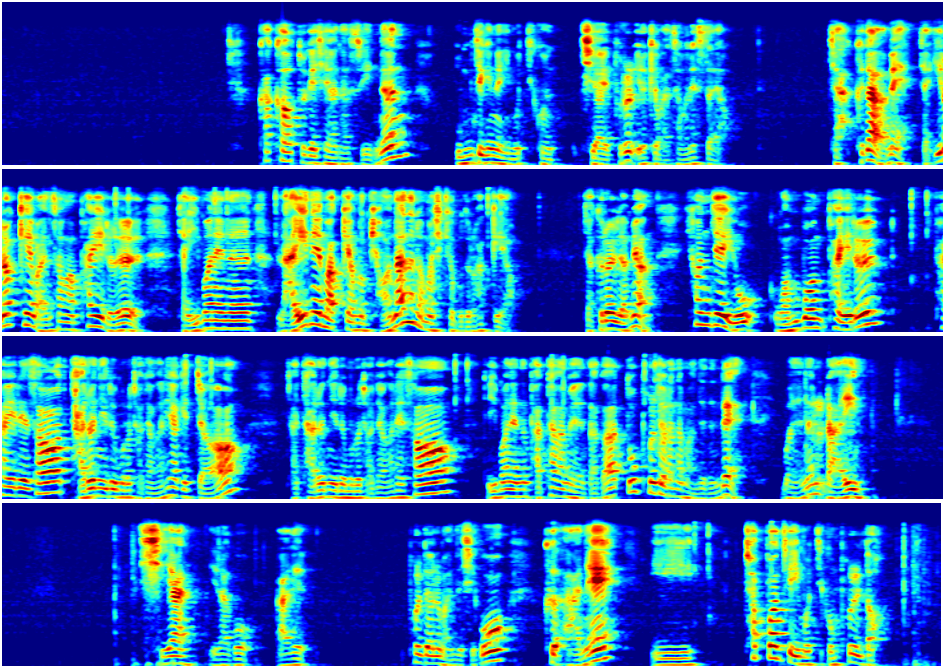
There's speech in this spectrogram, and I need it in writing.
카카오톡에 제한할 수 있는 움직이는 이모티콘 GIF를 이렇게 완성을 했어요. 자, 그 다음에 자, 이렇게 완성한 파일을 자, 이번에는 라인에 맞게 한번 변환을 한번 시켜보도록 할게요. 자, 그러려면 현재 요 원본 파일을 파일에서 다른 이름으로 저장을 해야겠죠. 자, 다른 이름으로 저장을 해서 이번에는 바탕화면에다가 또 폴더를 하나 만드는데 이번에는 라인 시안이라고 안에 폴더를 만드시고 그 안에 이 첫 번째 이모티콘 폴더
